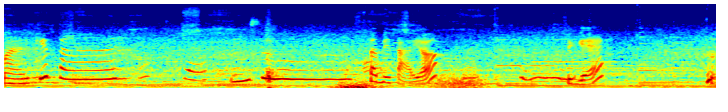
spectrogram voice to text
Mahal kita. Mm, Tabi tayo? Sige.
